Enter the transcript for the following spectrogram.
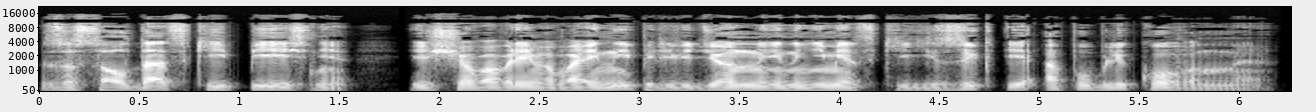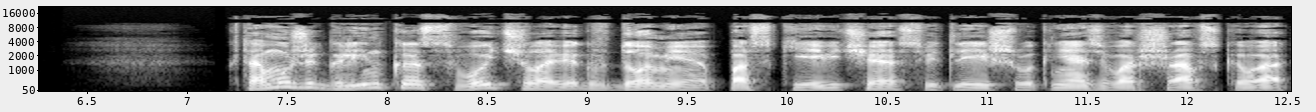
за солдатские песни, еще во время войны переведенные на немецкий язык и опубликованные. К тому же Глинка свой человек в доме Паскевича, светлейшего князя Варшавского,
